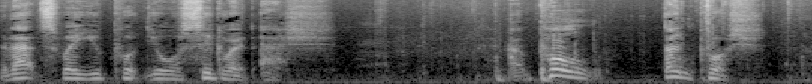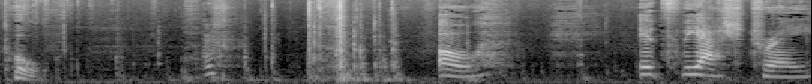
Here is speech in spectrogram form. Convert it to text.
That's where you put your cigarette ash. Uh, pull, don't push. Pull. Oh, it's the ashtray.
